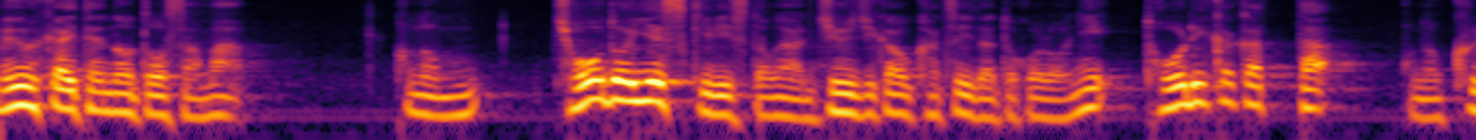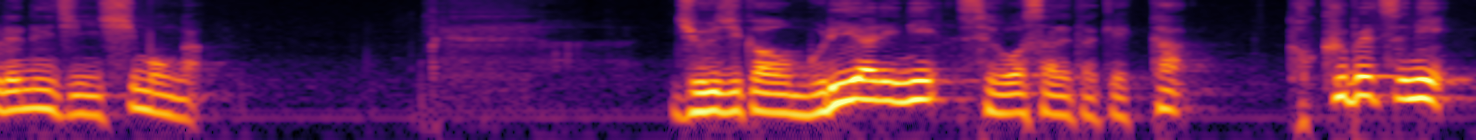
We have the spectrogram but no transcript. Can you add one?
恵み深い天皇お父様このちょうどイエス・キリストが十字架を担いだところに通りかかったこのクレネ人シモンが十字架を無理やりに背負わされた結果特別に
